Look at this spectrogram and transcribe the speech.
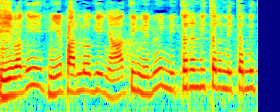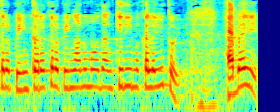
ඒ වගේ මිය පරලෝකීය ඥාතින් වෙනුවෙන් නිතර නිතර නිතර නිතර පින් කර කර පින් අනුමෝදන් කිරීම කළ යුතුයි. හැබැයි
